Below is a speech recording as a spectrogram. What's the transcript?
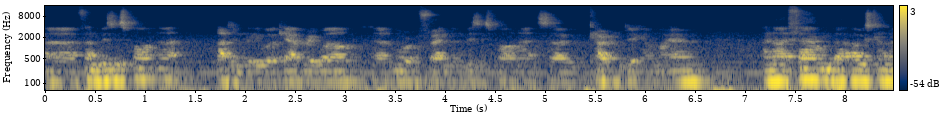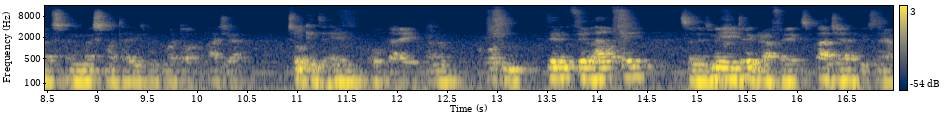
Uh, found a business partner. That didn't really work out very well. Uh, more of a friend than a business partner, so carried on doing it on my own. And I found that I was kind of spending most of my days with my dog Badger, talking to him all day, and I wasn't didn't feel healthy. So there's me doing graphics, Badger, who's now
